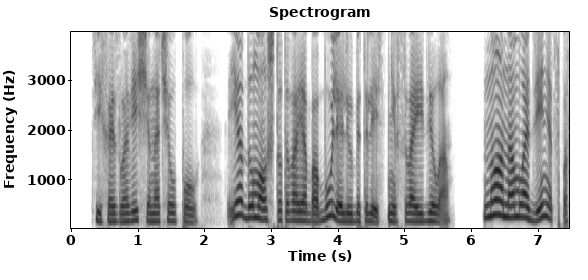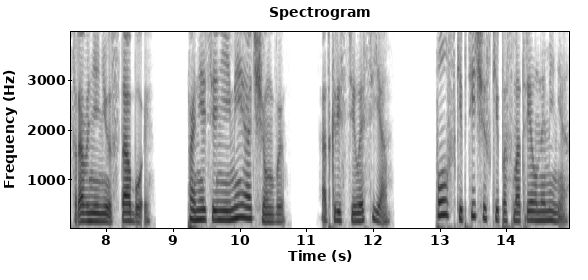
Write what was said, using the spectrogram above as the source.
— тихо и зловеще начал Пол, «я думал, что твоя бабуля любит лезть не в свои дела. Но она младенец по сравнению с тобой. «Понятия не имею, о чем вы», — открестилась я. Пол скептически посмотрел на меня.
